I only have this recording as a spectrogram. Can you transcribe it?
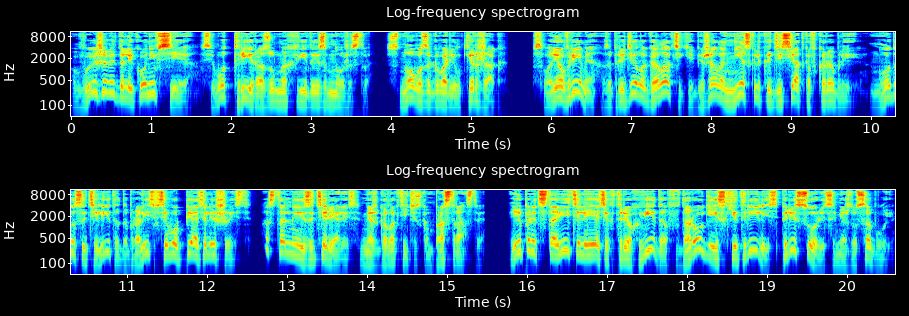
Выжили далеко не все, всего три разумных вида из множества. Снова заговорил Киржак. В свое время за пределы галактики бежало несколько десятков кораблей, но до сателлита добрались всего пять или шесть, остальные затерялись в межгалактическом пространстве. И представители этих трех видов в дороге исхитрились перессориться между собой,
